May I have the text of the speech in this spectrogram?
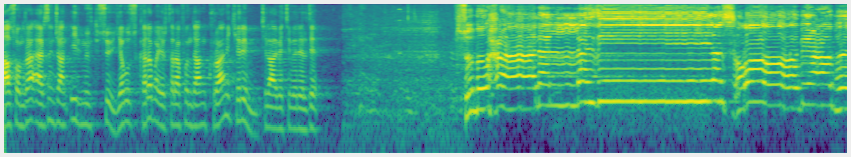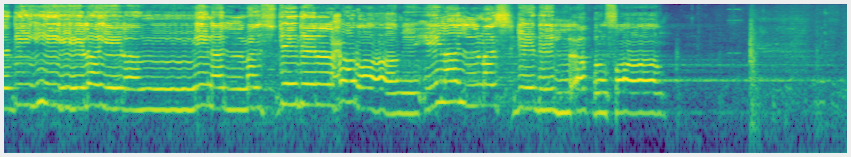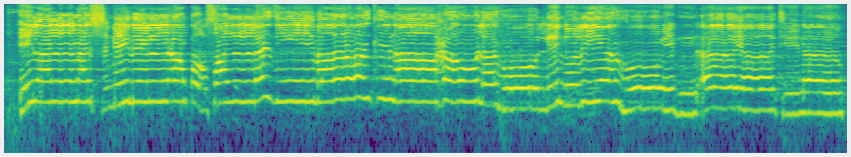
Daha sonra Erzincan İl Müftüsü Yavuz Karabayır tarafından Kur'an-ı Kerim tilaveti verildi. Subhanellezi esra bi'abdihi leylen minel mescidil harami ilel mescidil aqsa. إلى المسجد الأقصى الذي باركنا حوله لنريه من آياتنا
